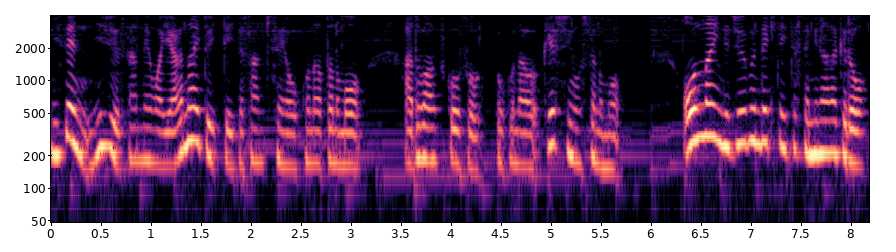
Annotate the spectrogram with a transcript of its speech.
2023年はやらないと言っていた3期生を行ったのも、アドバンスコースを行う決心をしたのも、オンラインで十分できていたセミナーだけど、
